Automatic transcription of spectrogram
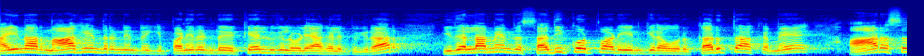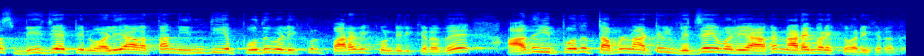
நயினார் நாகேந்திரன் இன்றைக்கு பனிரெண்டு கேள்விகள் வழியாக எழுப்புகிறார். இதெல்லாமே இந்த சதி கோட்பாடு என்கிற ஒரு கருத்தாக்கமே ஆர்எஸ்எஸ் பிஜேபியின் வழியாகத்தான் இந்திய பொதுவெளிக்குள் பரவி கொண்டிருக்கிறது. அது இப்போது தமிழ்நாட்டில் விஜய் வழியாக நடைமுறைக்கு வருகிறது.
